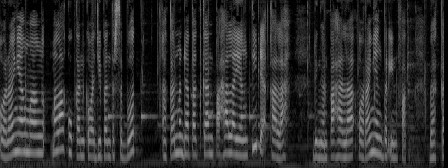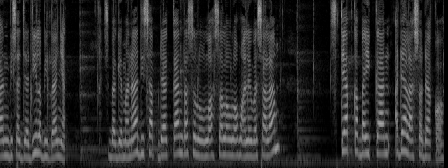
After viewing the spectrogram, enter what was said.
Orang yang melakukan kewajiban tersebut akan mendapatkan pahala yang tidak kalah dengan pahala orang yang berinfak, bahkan bisa jadi lebih banyak. Sebagaimana disabdakan Rasulullah Shallallahu Alaihi Wasallam, setiap kebaikan adalah sodako.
